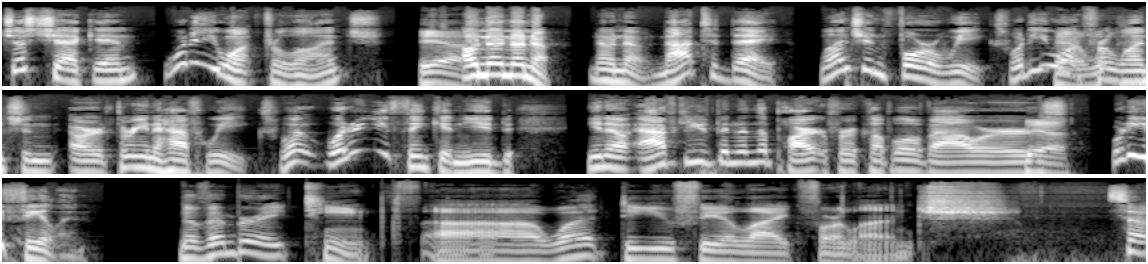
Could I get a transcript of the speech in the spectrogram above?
just check in. What do you want for lunch?" Yeah. Oh no no no no no not today. Lunch in four weeks. What do you Yeah, want for wh- lunch in or three and a half weeks? What what are you thinking? You'd you know after you've been in the park for a couple of hours. Yeah. What are you feeling? November 18th. Uh, what do you feel like for lunch? So,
